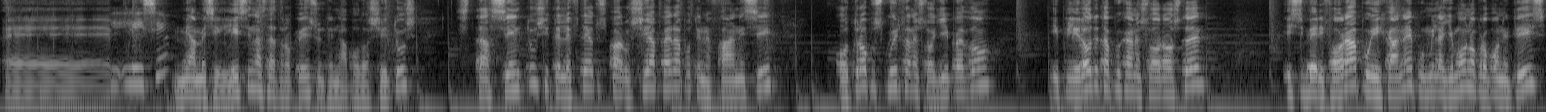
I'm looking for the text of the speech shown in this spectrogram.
Ε, Λύση. μια μέση λύση να σταθεροποιήσουν την απόδοσή τους. Στα συν τους, η τελευταία τους παρουσία πέρα από την εμφάνιση, ο τρόπος που ήρθαν στο γήπεδο, η πληρότητα που είχαν στο ρόστερ, η συμπεριφορά που είχαν, που μίλαγε μόνο ο προπονητής,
